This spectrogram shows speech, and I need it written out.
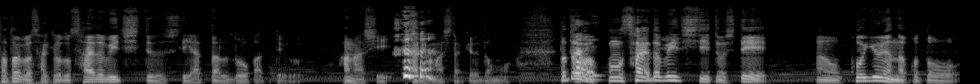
例えば先ほどサイドビーチとしてやったらどうかっていう話されましたけれども、例えばはい。このサイドビーチシティとして、あの、こういうようなことを、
